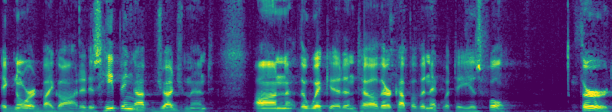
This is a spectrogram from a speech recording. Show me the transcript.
ignored by God. It is heaping up judgment on the wicked until their cup of iniquity is full. Third,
